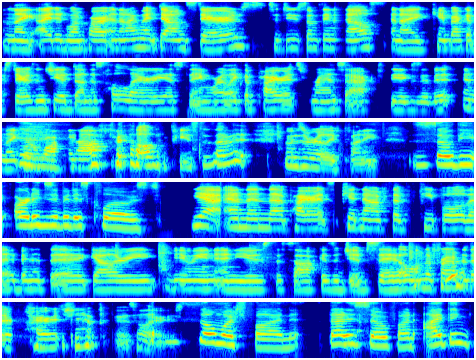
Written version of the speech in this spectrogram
And like I did one part and then I went downstairs to do something else and I came back upstairs and she had done this hilarious thing where like the pirates ransacked the exhibit and like we're walking off with all the pieces of it. It was really funny. So the art exhibit is closed. Yeah, and then the pirates kidnapped the people that had been at the gallery viewing and used the sock as a jib sail on the front of their pirate ship. It was hilarious. So much fun. That is so fun. I think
